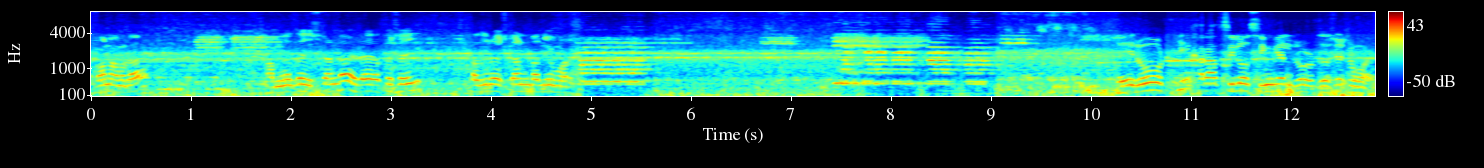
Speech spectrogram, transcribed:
এখন আমরা সামনে যে স্ট্যান্ডটা এটা হচ্ছে সেই খাজুরা স্ট্যান্ড বা নিউ মার্কেট এই রোড কি খারাপ ছিল? সিঙ্গেল রোড সে সময়?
